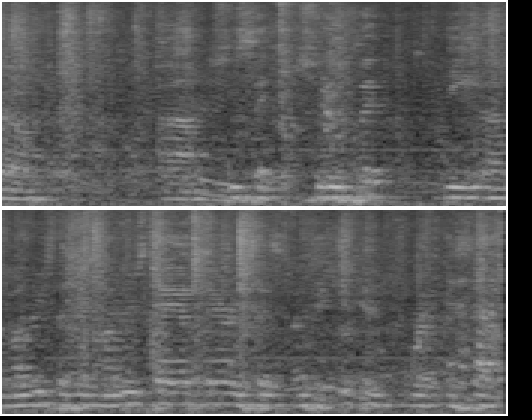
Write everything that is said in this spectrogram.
row. Um, she said, should we put the uh, mothers that have Mother's Day up there? And says, I think you can work this out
